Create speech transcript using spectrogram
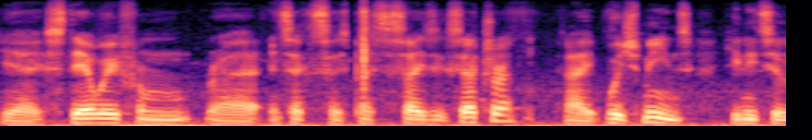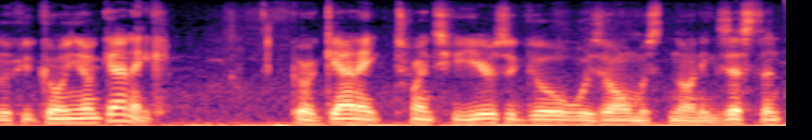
Yeah, stay away from uh, insecticides, pesticides, etc. Right? Which means you need to look at going organic. Organic 20 years ago was almost non-existent.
